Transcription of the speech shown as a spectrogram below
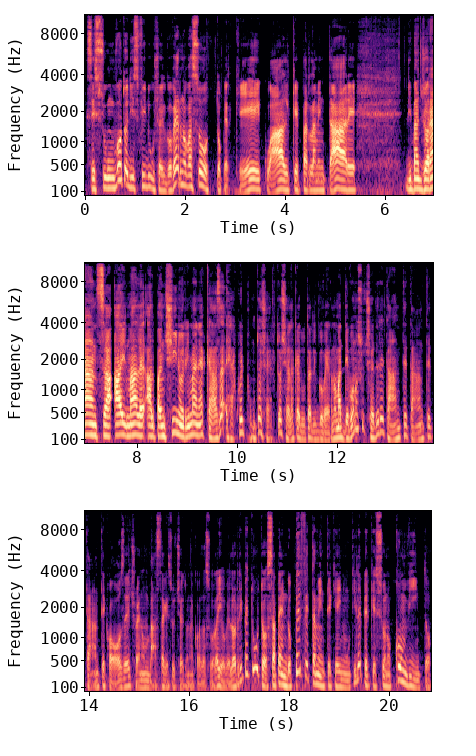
se su un voto di sfiducia il governo va sotto perché qualche parlamentare di maggioranza ha il male al pancino e rimane a casa, e a quel punto certo c'è la caduta del governo, ma devono succedere tante, tante, tante cose, cioè non basta che succeda una cosa sola. Io ve l'ho ripetuto sapendo perfettamente che è inutile perché sono convinto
